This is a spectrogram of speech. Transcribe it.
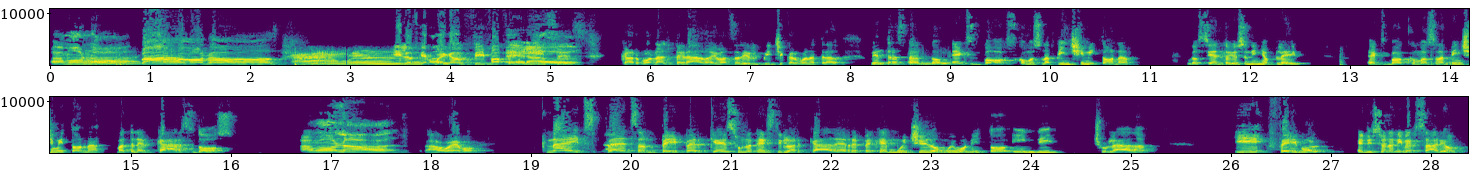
Vámonos. Ay. ¡Vámonos! Ah, Y los que juegan FIFA felices. Carbón alterado, ahí va a salir el pinche carbón alterado. Mientras tanto. Xbox, como es una pinche mitona, lo siento, yo soy niño Play. Xbox, como es una pinche mitona, va a tener Cars 2 Vámonos. a huevo. Knights, Pens and Paper, que es un estilo arcade, RPG muy chido, muy bonito, indie, chulada. Y Fable, edición aniversario,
